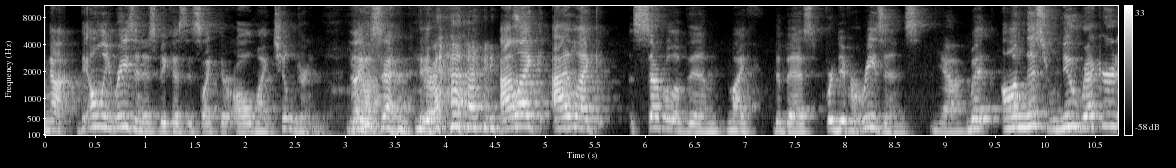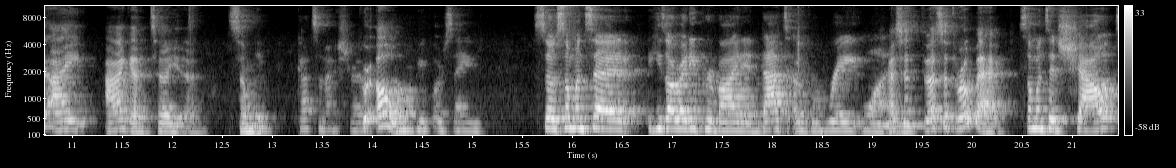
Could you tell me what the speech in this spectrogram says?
not the only reason is because it's like they're all my children. Like I said, right. I like I like several of them my the best for different reasons. yeah. But on this new record, I I got to tell you some. Something got some extra. Oh. more people are saying. So someone said he's already provided. That's a great one. That's a that's a throwback. Someone said shout.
